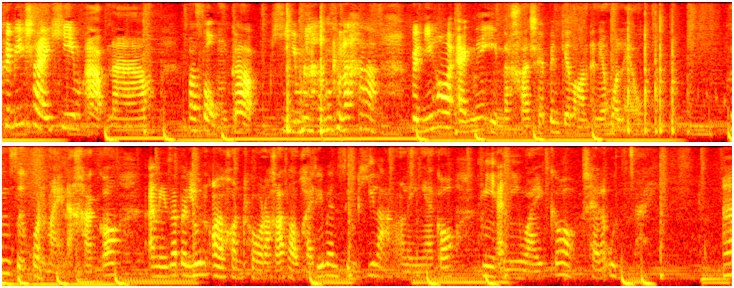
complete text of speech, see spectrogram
คือที่ใช้ครีมอาบน้ำผสมกับครีมล้างหน้า เป็นยี่ห้อ Acne In นะคะ ใช้เป็นแกลลอนอันนี้หมดแล้ว พิ่งซื้อขวดใหม่นะคะ ก็อันนี้จะเป็นรุ่น Oil Control นะคะสำหรับใครที่เป็นสิวที่หลังอะไรเงี้ยก็มีอันนี้ไว้ก็ใช้แล้วอุ่นใจอ่า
